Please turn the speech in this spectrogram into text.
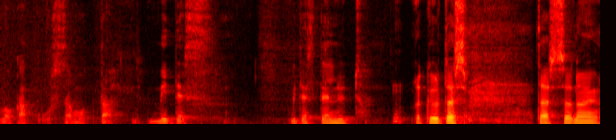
lokakuussa, mutta mites, mites teillä nyt? No kyllä tässä, tässä näin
